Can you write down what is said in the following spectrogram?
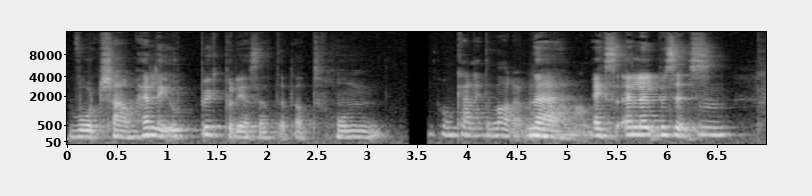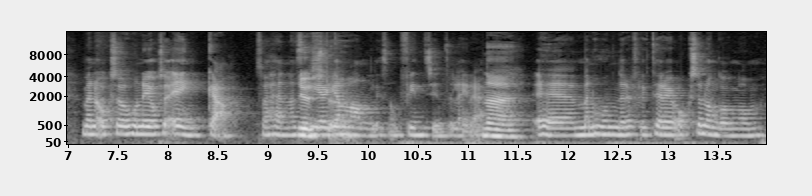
vårt samhälle är uppbyggt på det sättet att hon, Hon kan inte vara där med nej, någon annan. ex, eller precis. Mm. Men också, hon är ju också änka. Så hennes Just egen det. man liksom finns ju inte längre. Nej, Eh, men hon reflekterar ju också någon gång om,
